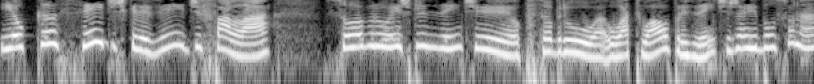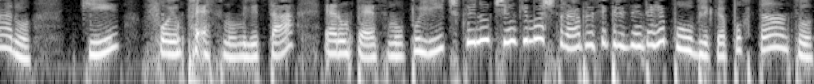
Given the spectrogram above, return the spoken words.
E eu cansei de escrever e de falar sobre o ex-presidente, sobre o, o atual presidente Jair Bolsonaro, que foi um péssimo militar, era um péssimo político e não tinha o que mostrar para ser presidente da República. Portanto,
